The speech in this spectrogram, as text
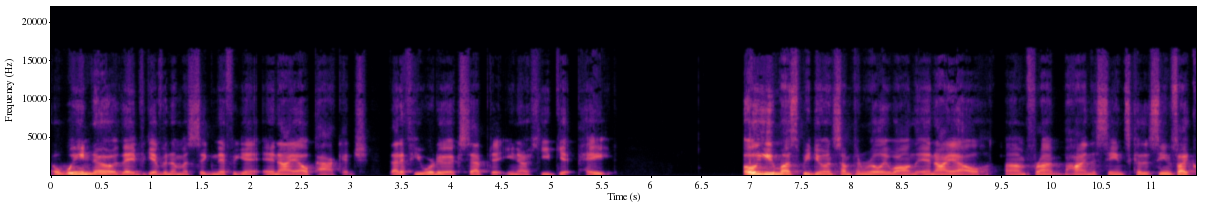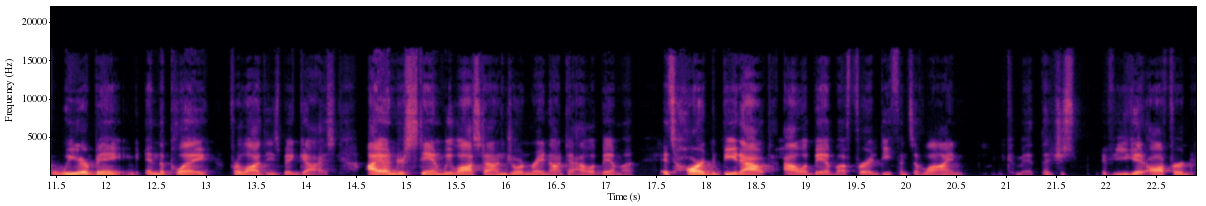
And we know they've given him a significant NIL package that if he were to accept it, you know, he'd get paid. OU must be doing something really well on the NIL um, front behind the scenes because it seems like we are being in the play for a lot of these big guys. I understand we lost out on Jordan Renaud to Alabama. It's hard to beat out Alabama for a defensive line commit. That just if you get offered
